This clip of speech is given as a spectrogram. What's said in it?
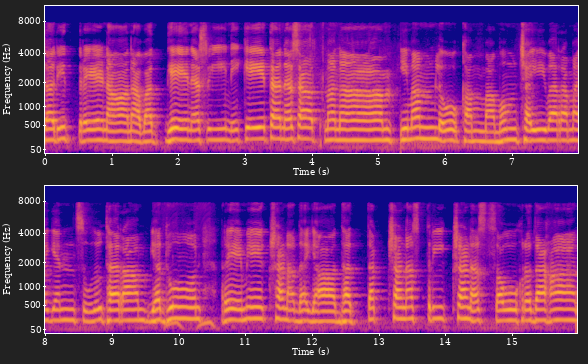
चरित्रेणानवध्येन श्रीनिकेतनसात्मना। इमं लोकं ममुं चैव रमयन् सुधरां व्यधून् रेमे क्षणदया दत्तक्षणस्त्रीक्षणः सौहृदः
